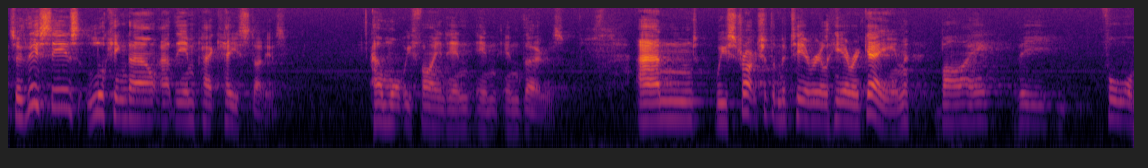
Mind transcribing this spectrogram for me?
so this is looking now at the impact case studies and what we find in, in, in those. And we've structured the material here again by the four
